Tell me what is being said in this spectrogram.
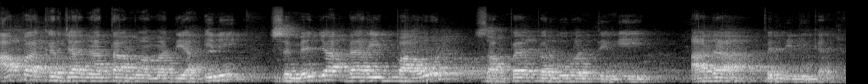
Apa kerja nyata Muhammadiyah ini? Semenjak dari PAUD sampai perguruan tinggi Ada pendidikannya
